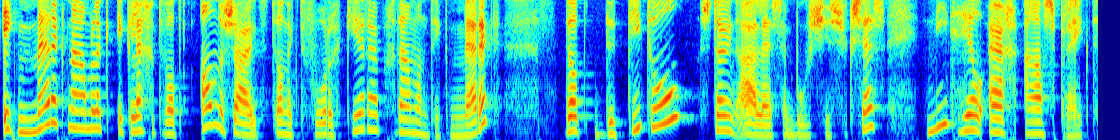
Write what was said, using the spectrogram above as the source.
Ik merk namelijk, ik leg het wat anders uit dan ik de vorige keer heb gedaan, want ik merk dat de titel Steun ALS en Boost je succes niet heel erg aanspreekt.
